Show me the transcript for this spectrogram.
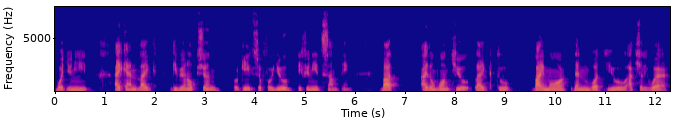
what you need. I can like give you an option for gifts or for you if you need something. But I don't want you like to buy more than what you actually wear.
